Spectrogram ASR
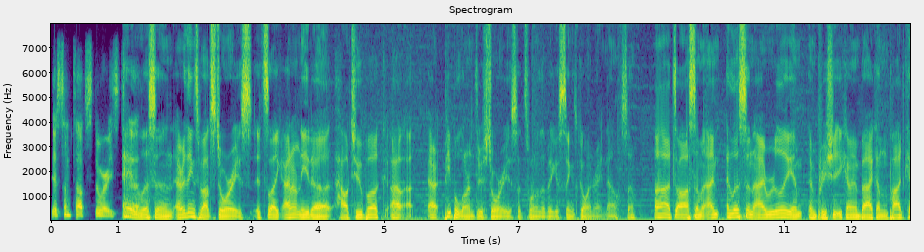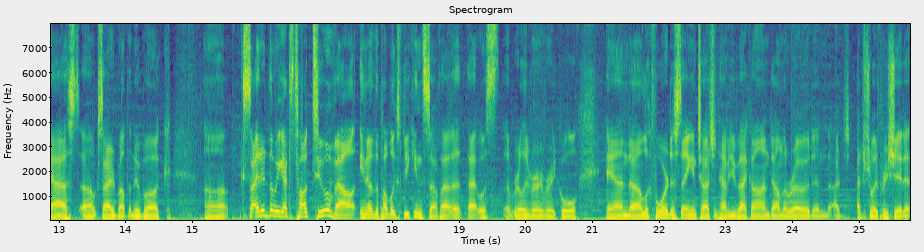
there's some tough stories. To, Hey, listen, everything's about stories. It's like I don't need a how-to book. Uh, uh, people learn through stories. That's one of the biggest things going right now. So, uh, it's awesome. I'm, listen, I really am, appreciate you coming back on the podcast. Uh, excited about the new book. Uh, excited that we got to talk too about you know the public speaking stuff. That that was really very very cool, and uh, look forward to staying in touch and have you back on down the road. And I I just really appreciate it.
